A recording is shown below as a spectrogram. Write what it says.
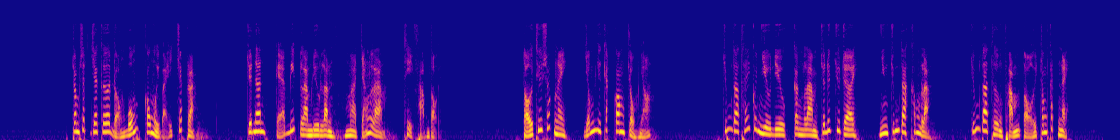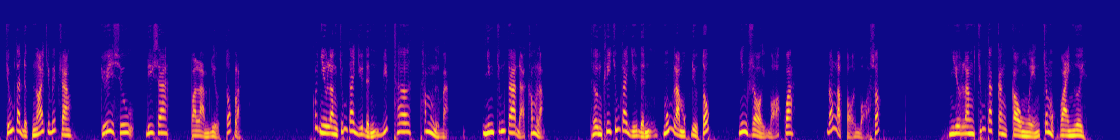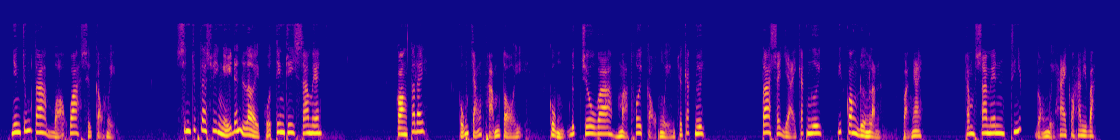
Trong sách Gia Cơ đoạn 4 câu 17 chép rằng, Cho nên kẻ biết làm điều lành mà chẳng làm thì phạm tội. Tội thiếu sót này giống như các con trồn nhỏ. Chúng ta thấy có nhiều điều cần làm cho Đức Chúa Trời, nhưng chúng ta không làm. Chúng ta thường phạm tội trong cách này. Chúng ta được nói cho biết rằng Chúa Giêsu đi ra và làm điều tốt lành. Có nhiều lần chúng ta dự định viết thơ thăm người bạn, nhưng chúng ta đã không làm. Thường khi chúng ta dự định muốn làm một điều tốt, nhưng rồi bỏ qua, đó là tội bỏ sót. Nhiều lần chúng ta cần cầu nguyện cho một vài người, nhưng chúng ta bỏ qua sự cầu nguyện. Xin chúng ta suy nghĩ đến lời của tiên tri Samuel. Còn ta đây, cũng chẳng phạm tội cùng Đức Rô Va mà thôi cầu nguyện cho các ngươi. Ta sẽ dạy các ngươi biết con đường lành và ngay. Trong Samen thứ nhất đoạn 12 câu 23.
